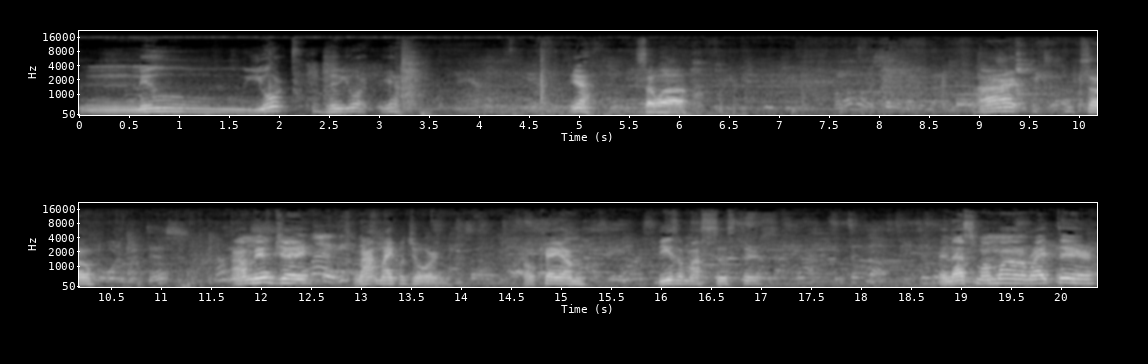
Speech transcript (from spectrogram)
New York. New York, yeah. Yeah. So uh Alright. So I'm MJ, not Michael Jordan. Okay, I'm. These are my sisters, and that's my mom right there.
